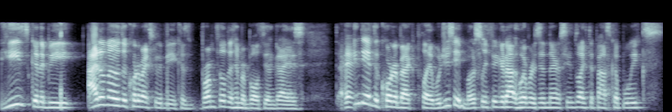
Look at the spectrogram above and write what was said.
he's gonna be. I don't know who the quarterback's gonna be because Brumfield and him are both young guys. I think they have the quarterback play. Would you say mostly figured out whoever's in there? It seems like the past couple weeks.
